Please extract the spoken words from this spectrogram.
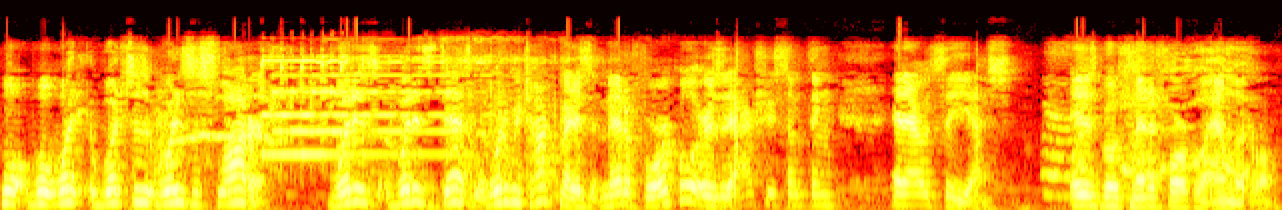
Well, well, what what is what is a slaughter? What is what is death? What are we talking about? Is it metaphorical or is it actually something? And I would say yes. It is both metaphorical and literal.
